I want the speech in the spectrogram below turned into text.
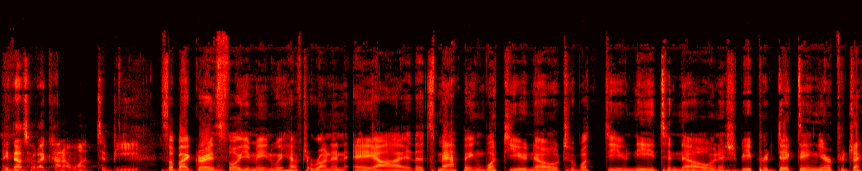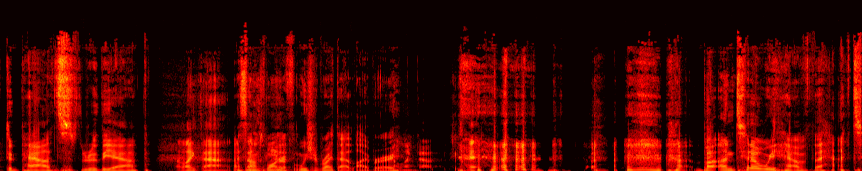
like that's what I kind of want to be. So by graceful, you mean we have to run an AI that's mapping what do you know to what do you need to know, and it should be predicting your projected paths through the app. I like that. That, that sounds wonderful. Good. We should write that library. I like that. Eh, but until we have that,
